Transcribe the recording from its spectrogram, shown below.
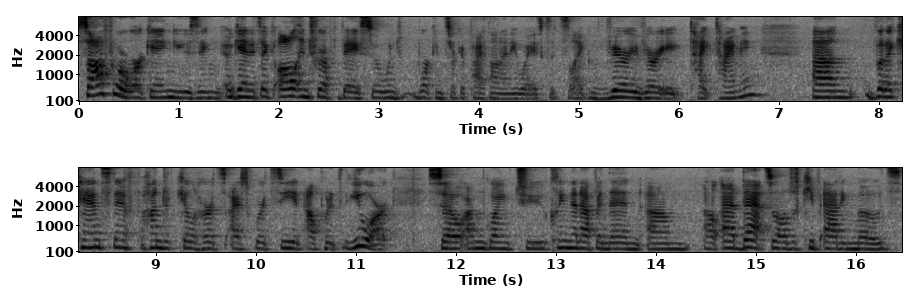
software working using again it's like all interrupt based so when work in circuit python anyways because it's like very very tight timing. Um, but i can sniff 100 kilohertz i squared c and output it to the uart so i'm going to clean that up and then um, i'll add that. So i'll just keep adding modes.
